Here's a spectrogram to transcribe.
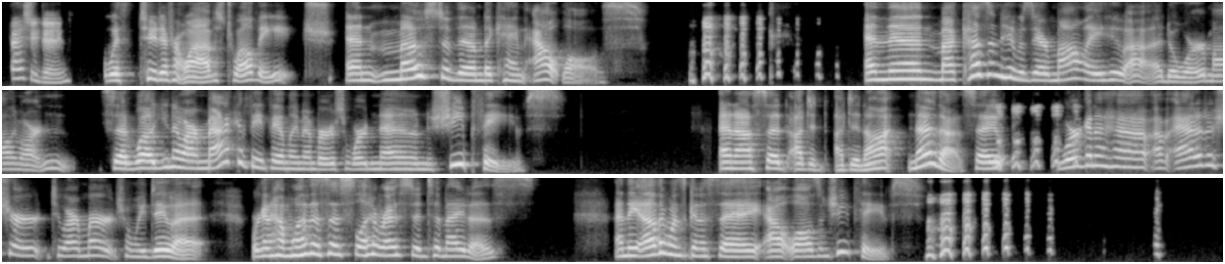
as you do. With two different wives, 12 each. And most of them became outlaws. and then my cousin who was there, Molly, who I adore, Molly Martin, said, Well, you know, our McAfee family members were known sheep thieves. And I said, I did I did not know that. So we're gonna have I've added a shirt to our merch when we do it. We're gonna have one that says slow roasted tomatoes and the other one's going to say outlaws and sheep thieves.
